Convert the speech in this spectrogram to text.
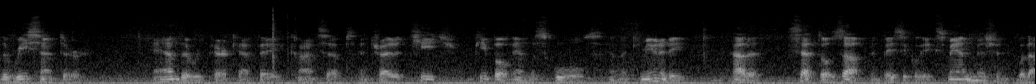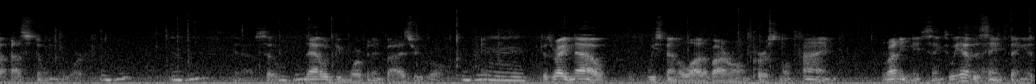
the recenter and the repair cafe concepts and try to teach people in the schools, in the community, how to set those up and basically expand the Mhm. mission without us doing the work. Mhm. Mhm. You know, so Mhm. that would be more of an advisory role. Mhm. Because right now, we spend a lot of our own personal time running these things. We have the same thing at,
